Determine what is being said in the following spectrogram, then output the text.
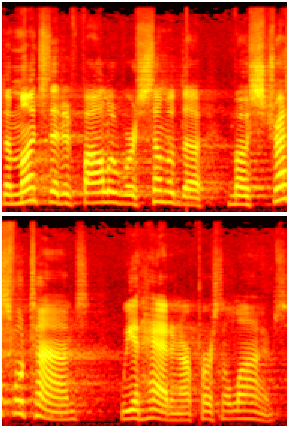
The months that had followed were some of the most stressful times we had had in our personal lives.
